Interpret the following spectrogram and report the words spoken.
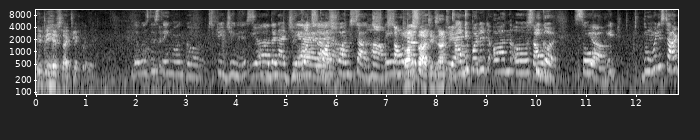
it behaves like liquid. There was this thing on uh, Street Genius. Yeah, that- Nat Geo. yeah, Cornstarch. yeah, yeah. Cornstarch. Huh, They sound- exactly. Yeah. and you put it on a Sound. speaker. So Yeah. it, the moment you start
